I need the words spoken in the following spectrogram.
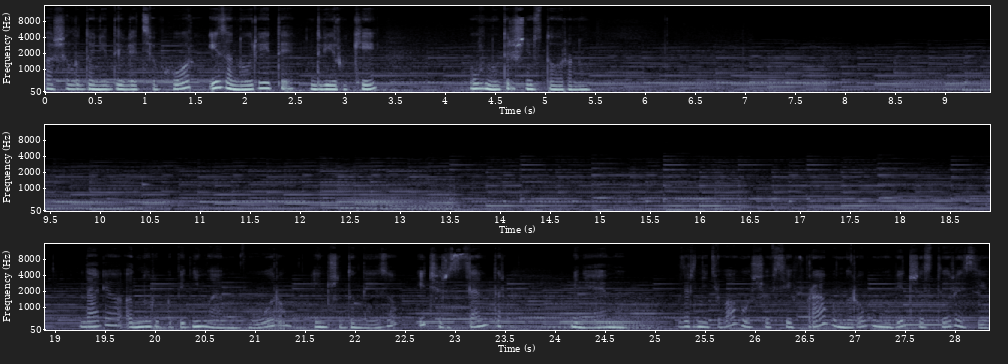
Ваші ладоні дивляться вгору і занурюєте дві руки у внутрішню сторону. Одну руку піднімаємо вгору, іншу донизу і через центр міняємо. Зверніть увагу, що всі вправи ми робимо від 6 разів.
